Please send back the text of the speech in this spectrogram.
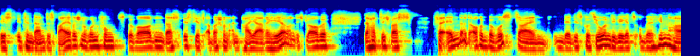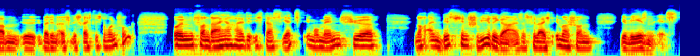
ist Intendant des Bayerischen Rundfunks geworden. Das ist jetzt aber schon ein paar Jahre her und ich glaube, da hat sich was verändert, auch im Bewusstsein, in der Diskussion, die wir jetzt ohnehin haben äh, über den öffentlich-rechtlichen Rundfunk. Und von daher halte ich das jetzt im Moment für noch ein bisschen schwieriger, als es vielleicht immer schon gewesen ist.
